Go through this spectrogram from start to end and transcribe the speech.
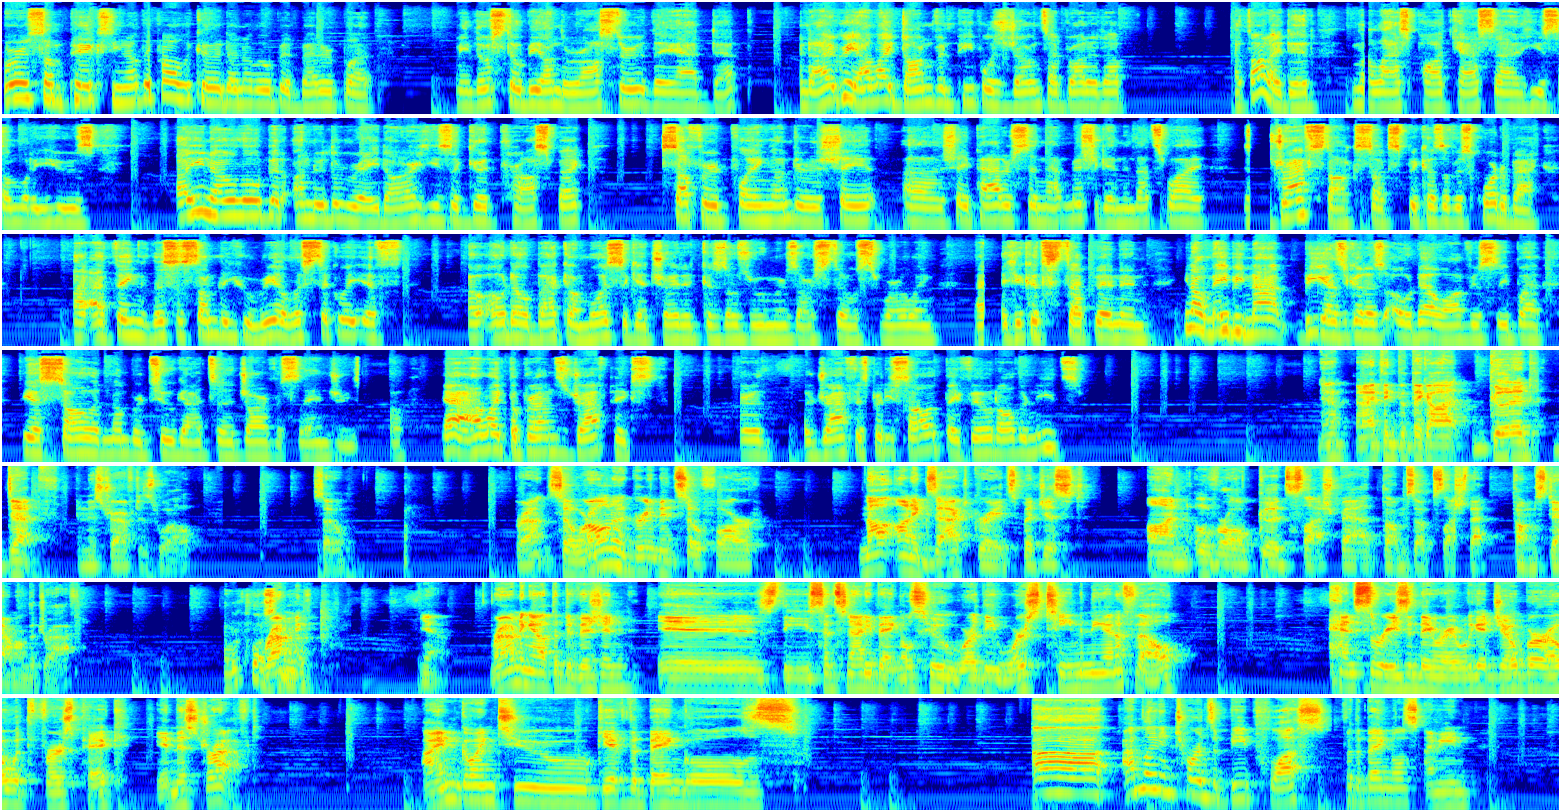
There were some picks. You know, they probably could have done a little bit better, but I mean, they'll still be on the roster. They add depth, and I agree. I like Donovan Peoples Jones. I brought it up I thought I did in the last podcast that he's somebody who's, uh, you know, a little bit under the radar. He's a good prospect. Suffered playing under Shea uh, Shea Patterson at Michigan, and that's why his draft stock sucks because of his quarterback. I, I think this is somebody who realistically, if Odell Beckham was to get traded, because those rumors are still swirling, uh, he could step in and you know maybe not be as good as Odell, obviously, but be a solid number two guy to Jarvis Landry. So yeah, I like the Browns draft picks. Their, their draft is pretty solid. They filled all their needs. Yeah, and I think that they got good depth in this draft as well. So, Brown. So we're all in agreement so far, not on exact grades, but just on overall good slash bad, thumbs up slash that thumbs down on the draft. We're close Rounding, enough. yeah. Rounding out the division is the Cincinnati Bengals, who were the worst team in the NFL Hence the reason they were able to get Joe Burrow with the first pick in this draft. I'm going to give the Bengals. Uh, I'm leaning towards a B plus for the Bengals. I mean,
